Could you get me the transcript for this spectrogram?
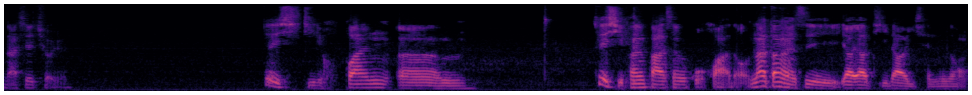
哪些球员？最喜欢嗯最喜欢发生火花的哦，那当然是要要提到以前那种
